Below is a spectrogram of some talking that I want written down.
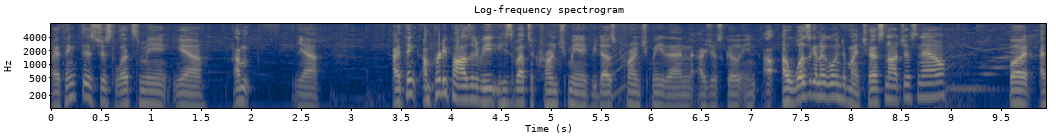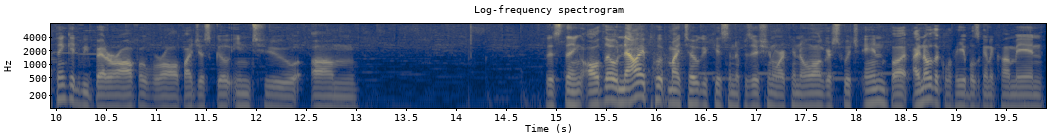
I think this just lets me yeah. I'm yeah. I think I'm pretty positive he's about to crunch me, and if he does crunch me, then I just go in. I, I was gonna go into my Chesnaught just now, but I think it'd be better off overall if I just go into um this thing. Although now I put my Togekiss in a position where I can no longer switch in, but I know the Clefable is gonna come in.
